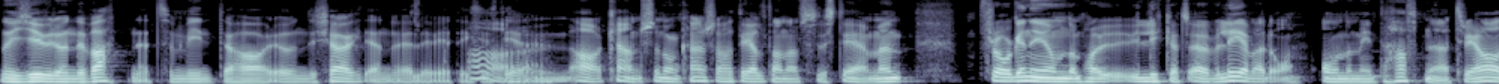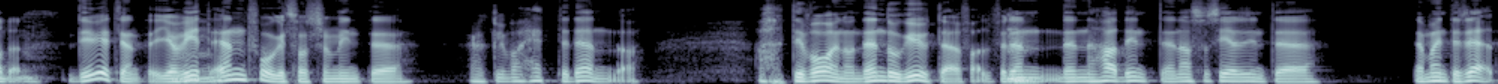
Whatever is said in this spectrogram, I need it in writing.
något djur under vattnet som vi inte har undersökt ännu eller vet Ja, existerar. ja, kanske. De kanske har ett helt annat system. Men frågan är om de har lyckats överleva då, om de inte haft den här triaden. Det vet jag inte. Jag vet Mm. en fågelsort som inte... Vad hette den då? Ah, det var någon, den dog ut i alla fall. För Mm. den, den, hade inte, den associerade inte... Den var inte rädd.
